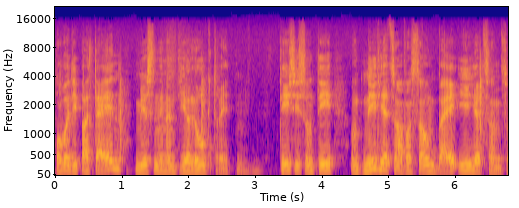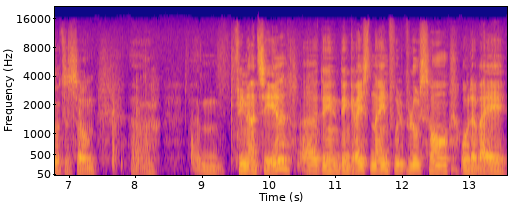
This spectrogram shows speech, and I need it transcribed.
Aber die Parteien müssen in einen Dialog treten. Das ist und die, und nicht jetzt einfach sagen, weil ich jetzt sozusagen äh, ähm, finanziell äh, den, den größten Einfluss habe oder weil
